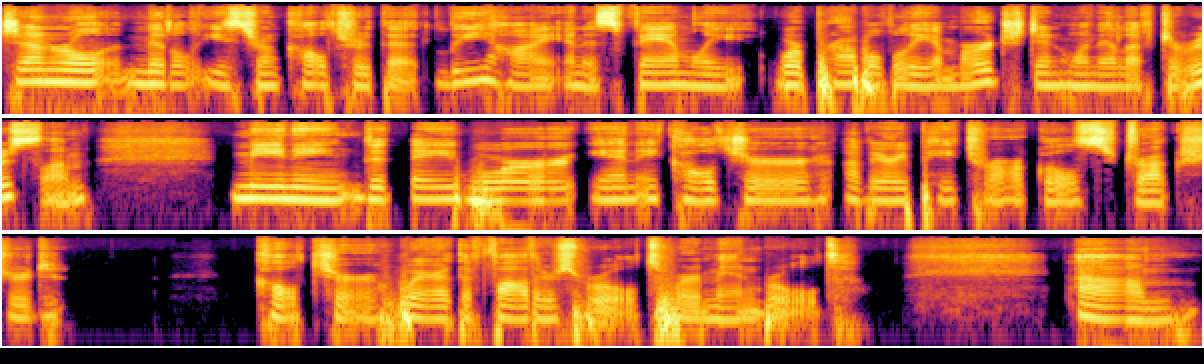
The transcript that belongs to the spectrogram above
general Middle Eastern culture that Lehi and his family were probably emerged in when they left Jerusalem, meaning that they were in a culture, a very patriarchal, structured culture where the fathers ruled, where men ruled. Um,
